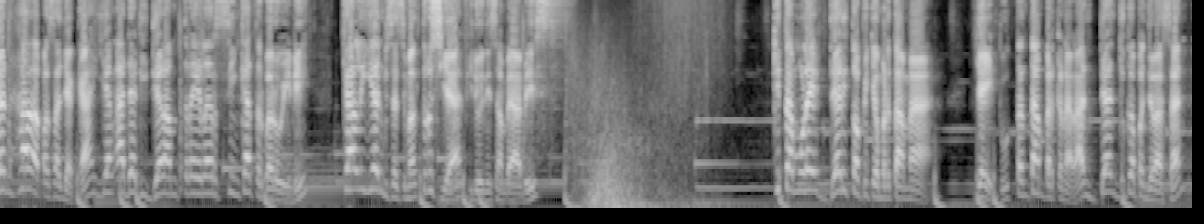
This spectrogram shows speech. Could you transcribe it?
dan hal apa sajakah yang ada di dalam trailer singkat terbaru ini, Kalian bisa simak terus ya video ini sampai habis. Kita mulai dari topik yang pertama, yaitu tentang perkenalan dan juga penjelasan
